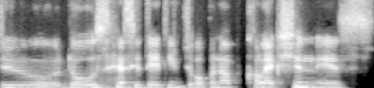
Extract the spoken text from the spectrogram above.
to those hesitating to open up collection is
